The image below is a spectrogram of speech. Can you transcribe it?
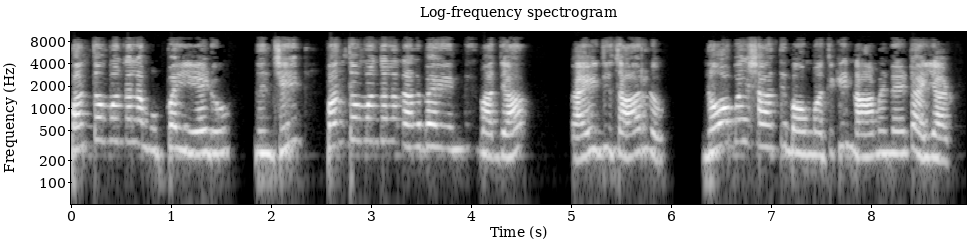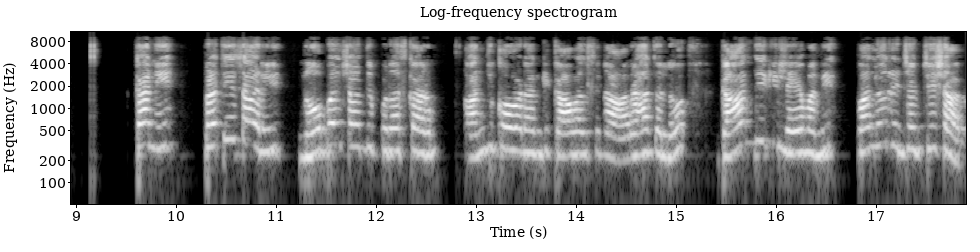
పంతొమ్మిది వందల ముప్పై ఏడు నుంచి పంతొమ్మిది వందల నలభై ఎనిమిది మధ్య ఐదు సార్లు నోబెల్ శాంతి బహుమతికి నామినేట్ అయ్యాడు. కానీ ప్రతిసారి నోబెల్ శాంతి పురస్కారం అందుకోవడానికి కావాల్సిన అర్హతలు గాంధీకి లేవని వాళ్ళు రిజెక్ట్ చేశారు.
